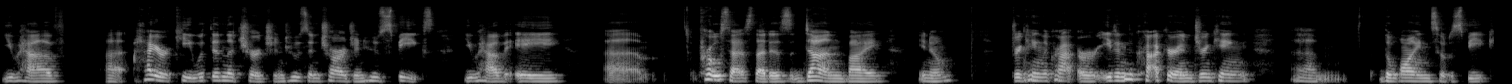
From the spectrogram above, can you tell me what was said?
You have a hierarchy within the church and who's in charge and who speaks. You have a um, process that is done by, you know, drinking the crack or eating the cracker and drinking um, the wine, so to speak.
